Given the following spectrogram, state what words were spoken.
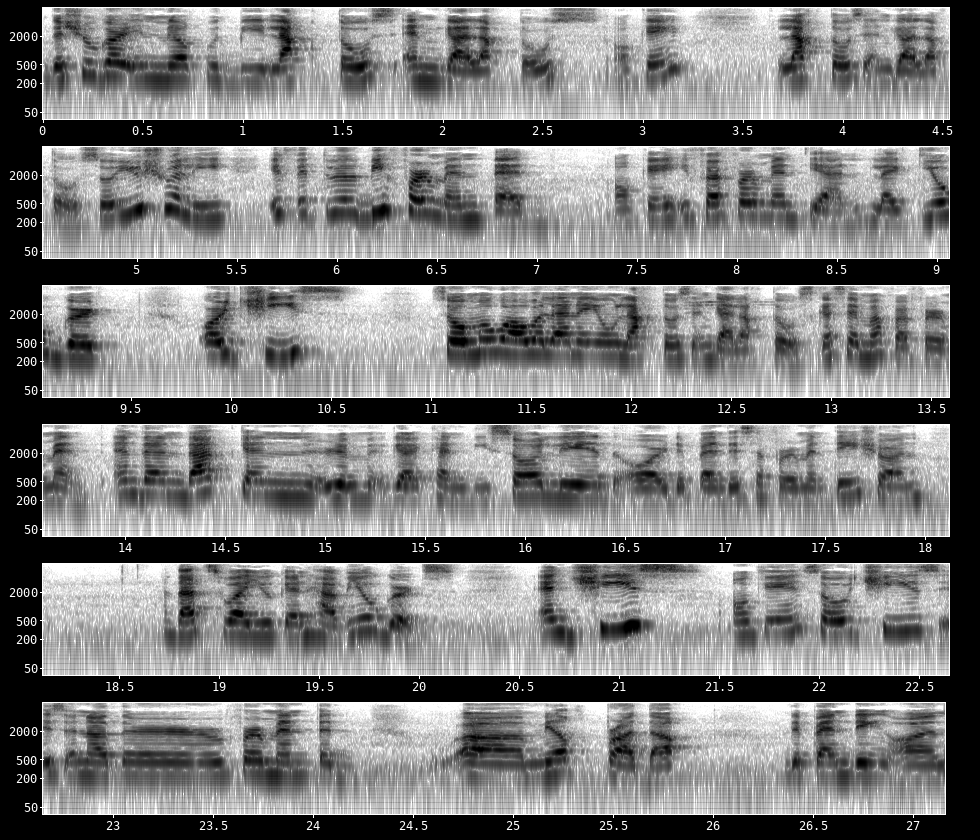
The sugar in milk would be lactose and galactose. Okay? Lactose and galactose. So, usually, if it will be fermented, okay, if I ferment yan, like yogurt or cheese, So, mawawala na yung lactose and galactose kasi ma-ferment. And then, that can, can be solid or depende sa fermentation. That's why you can have yogurts. And cheese, okay? So, cheese is another fermented uh, milk product depending on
